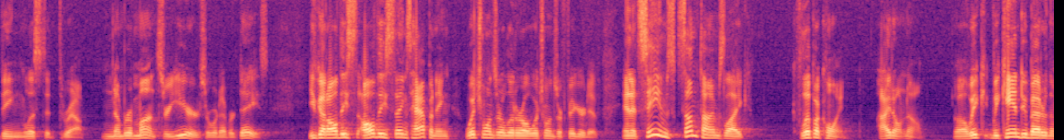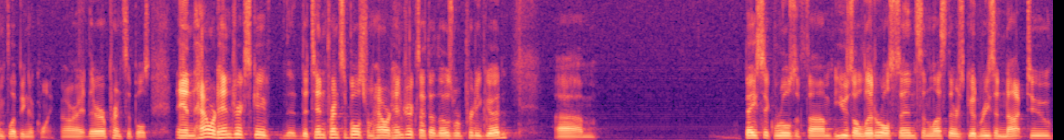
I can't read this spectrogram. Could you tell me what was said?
being listed throughout, number of months or years or whatever, days. You've got all these, all these things happening. Which ones are literal, which ones are figurative? And it seems sometimes like flip a coin. I don't know. Well, we, we can do better than flipping a coin, all right? There are principles. And Howard Hendricks gave the, the 10 principles from Howard Hendricks. I thought those were pretty good. Um, basic rules of thumb use a literal sense unless there's good reason not to.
